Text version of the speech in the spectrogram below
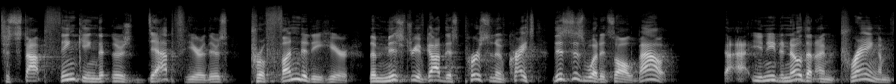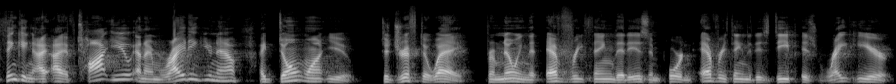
to stop thinking that there's depth here, there's profundity here, the mystery of God, this person of Christ. This is what it's all about. You need to know that I'm praying, I'm thinking, I, I have taught you and I'm writing you now. I don't want you to drift away from knowing that everything that is important, everything that is deep is right here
